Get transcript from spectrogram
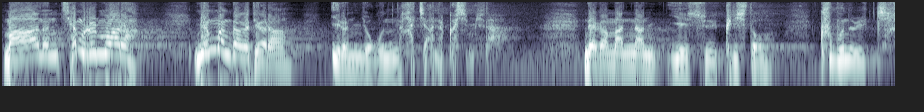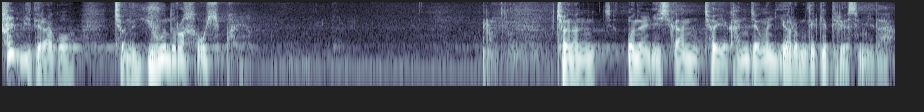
많은 재물을 모아라. 명망가가 되어라. 이런 요구는 하지 않을 것입니다. 내가 만난 예수 그리스도 그분을 잘 믿으라고 저는 유언으로 하고 싶어요. 저는 오늘 이 시간 저의 간정을 여러분들께 드렸습니다.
